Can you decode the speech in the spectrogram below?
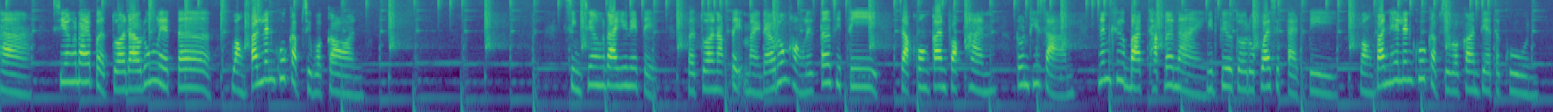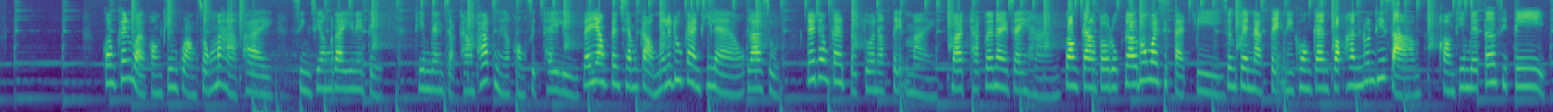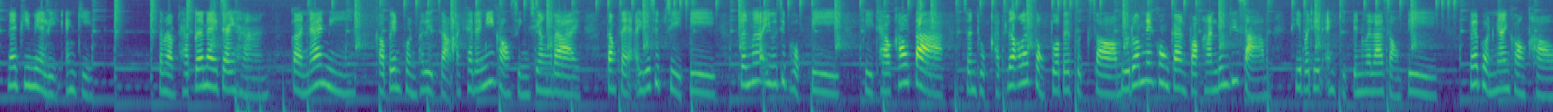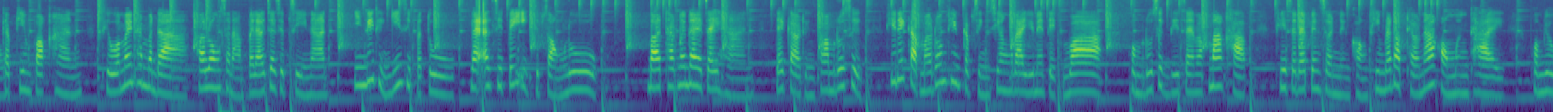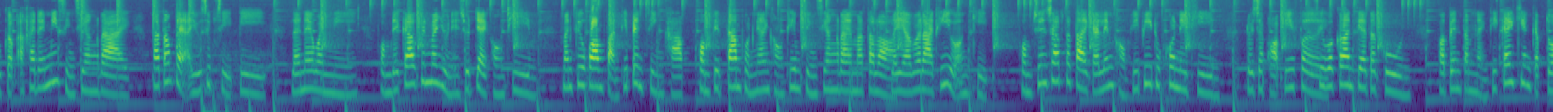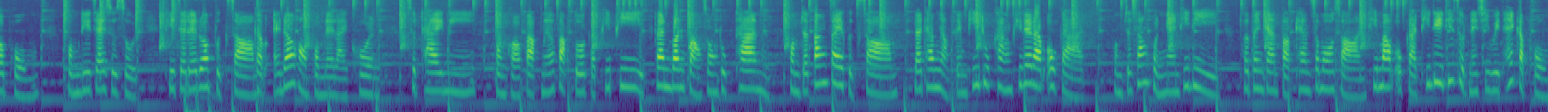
ภา เชียงรายเปิดตัวดาวรุ่งเลเตอร์ หวังปั้นเล่นคู่กับศิวกร สิงห์เชียงรายยูไนเต็ดเปิดตัวนักเตะใหม่ดาวรุ่งของเลสเตอร์ซิตี้จากโครงการฟ็อกพันรุ่นที่ 3 นั่นคือบัตทักเดอร์ไนมิดฟิลด์ตัวรุกวัย 18 ปี หวังปั้นให้เล่นคู่กับศิวกรเตียตระกูล ความเคลื่อนไหวของทีมกวางซงมหาภัย สิงห์เชียงรายยูไนเต็ดทีมแดงจากทางภาคเหนือของศึกไทยลีกและยังเป็นแชมป์เก่าเมื่อฤดูกาลที่แล้ว ล่าสุด ได้ทำการเปิดตัวนักเตะใหม่บัตทักและนายใจหารกองกลางตัวลุกดาวรุ่งวัย 18 ปี ซึ่งเป็นนักเตะในโครงการฟล็อกฮันรุ่นที่ 3 ของทีมเลสเตอร์ซิตี้ในพรีเมียร์ลีกอังกฤษสำหรับทักและนายใจหารก่อนหน้านี้เขาเป็นผลผลิตจากอะคาเดมี่ของสิงห์เชียงราย ตั้งแต่อายุ 14 ปี จนเมื่ออายุ 16 ปี ฝีเท้าเข้าตา จนถูกคัดเลือกและส่งตัวไปฝึกซ้อม อยู่ร่วมในโครงการฟอกฮันรุ่นที่ 3 ที่ประเทศอังกฤษเป็นเวลา 2 ปีด้วยผลงานของเขากับทีมฟอกฮัน ถือว่าไม่ธรรมดา เขาลงสนามไปแล้ว 74 นัด ยิงได้ถึง 20 ประตู และแอสซิสต์ไปอีก 12 ลูก บาสทักนดายใจหารได้กล่าวถึงความรู้สึกที่ได้กลับมาร่วมทีมกับสิงห์เชียงรายยูไนเต็ดว่า ผมรู้สึกดีใจมากๆครับ ที่จะได้เป็นส่วนหนึ่งของทีมระดับแถวหน้าของเมืองไทย ผมอยู่กับอะคาเดมี่สิงห์เชียงราย มาตั้งแต่อายุ 14 ปี และในวันนี้ ผมได้ก้าวขึ้นมาอยู่ในชุดใหญ่ของทีม มันคือความฝันที่เป็นจริงครับ ผมติดตามผลงานของทีมสิงห์เชียงรายมาตลอดระยะเวลาที่อยู่อังกฤษ ผมชื่นชอบสไตล์การเล่นของพี่ๆทุกคนในทีม โดยเฉพาะพี่เฟิร์นศิวกรเตียตระกูลเพราะเป็นตำแหน่งที่ใกล้เคียงกับตัวผม ผมดีใจสุดๆ ที่จะได้ร่วมฝึกซ้อมกับไอดอลของผมหลายๆ คนสุดท้ายนี้ ผมขอฝากเนื้อฝากตัวกับพี่ๆ แฟนบอลกวางทรงทุกท่าน ผมจะตั้งใจฝึกซ้อม และทำอย่างเต็มที่ทุกครั้งที่ได้รับโอกาส ผมจะสร้างผลงานที่ดี เพื่อเป็นการตอบแทนสโมสรที่มอบโอกาสที่ดีที่สุดในชีวิตให้กับผม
